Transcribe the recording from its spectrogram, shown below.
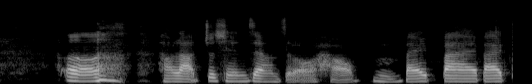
嗯，好啦，就先这样子喽。好，嗯，拜拜拜拜。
